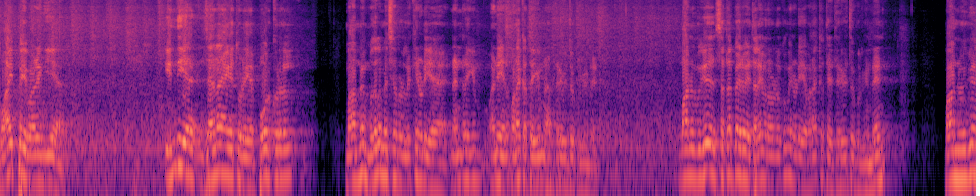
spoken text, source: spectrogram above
வாய்ப்பை வழங்கிய இந்திய ஜனநாயகத்துடைய போர்க்குரல் மாண்பு முதலமைச்சர் அவர்களுக்கு என்னுடைய நன்றியும் வணக்கத்தையும் நான் தெரிவித்துக் கொள்கின்றேன். மாண்புமிகு சட்டப்பேரவை தலைவர் அவர்களுக்கும் என்னுடைய வணக்கத்தை தெரிவித்துக் கொள்கின்றேன். மாண்புமிகு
